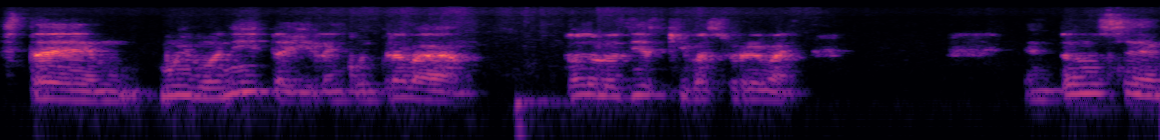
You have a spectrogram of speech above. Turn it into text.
Está muy bonita y la encontraba todos los días que iba a su rebaño. Entonces,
